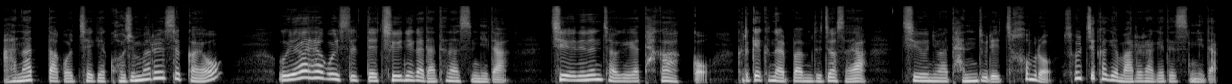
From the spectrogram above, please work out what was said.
않았다고 제게 거짓말을 했을까요? 의아해하고 있을 때 지은이가 나타났습니다. 지은이는 저에게 다가왔고 그렇게 그날 밤 늦어서야 지은이와 단둘이 처음으로 솔직하게 말을 하게 됐습니다.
